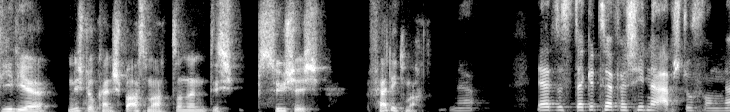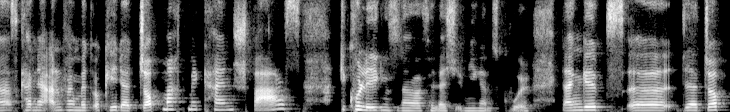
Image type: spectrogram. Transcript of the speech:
die dir nicht nur keinen Spaß macht, sondern dich psychisch fertig macht. Ja. Ja, das, da gibt es ja verschiedene Abstufungen. Ne? Es kann ja anfangen mit, okay, der Job macht mir keinen Spaß, die Kollegen sind aber vielleicht irgendwie ganz cool. Dann gibt es, äh, der Job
